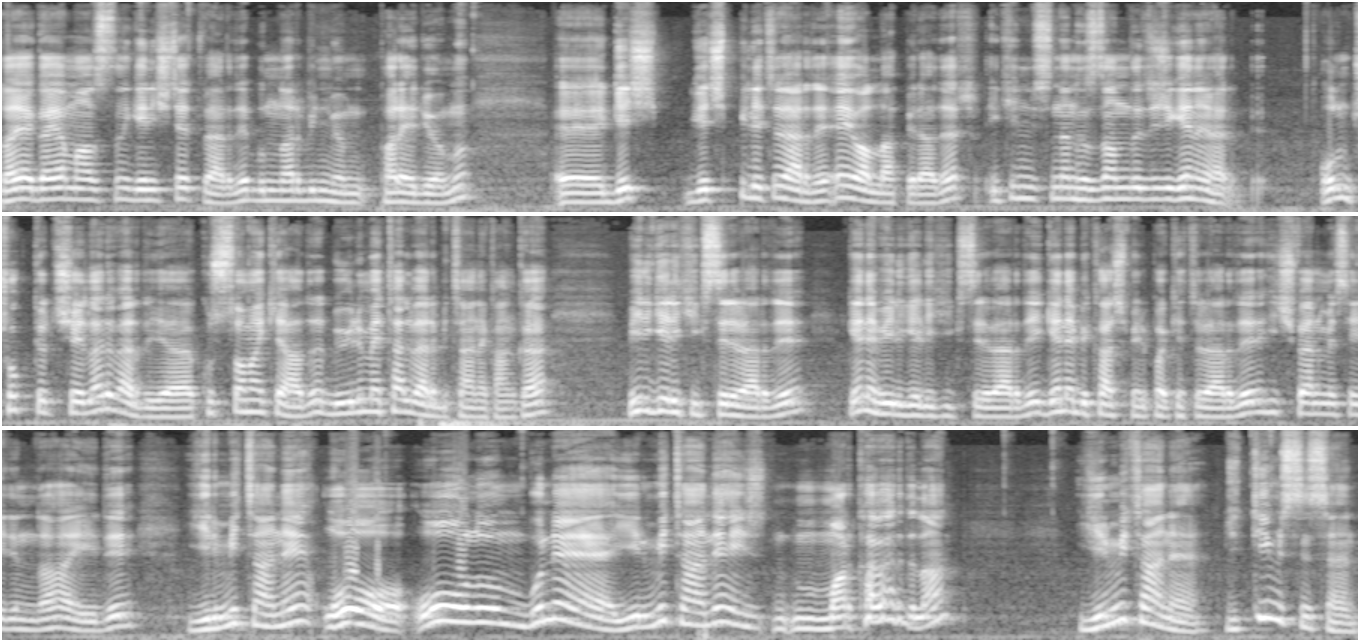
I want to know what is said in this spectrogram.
Daya Gaya mağazasını genişlet verdi. Bunlar bilmiyorum para ediyor mu. Ee, geç geçit bileti verdi. Eyvallah birader. İkincisinden hızlandırıcı gene ver. Oğlum çok kötü şeyler verdi ya. Kutsama kağıdı. Büyülü metal ver bir tane kanka. Bilgelik iksiri verdi. Gene bilgelik iksiri verdi. Gene bir kaşmir paketi verdi. Hiç vermeseydin daha iyiydi. 20 tane. Oo, oğlum bu ne? 20 tane marka verdi lan. 20 tane. Ciddi misin sen?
